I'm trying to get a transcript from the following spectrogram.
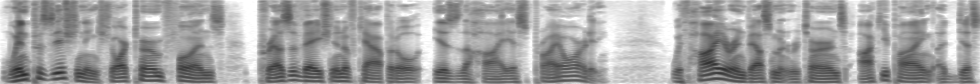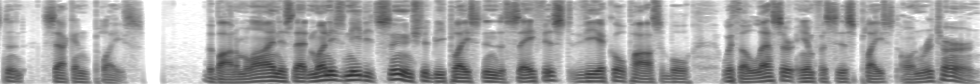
When positioning short term funds, preservation of capital is the highest priority, with higher investment returns occupying a distant second place. The bottom line is that monies needed soon should be placed in the safest vehicle possible with a lesser emphasis placed on return.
